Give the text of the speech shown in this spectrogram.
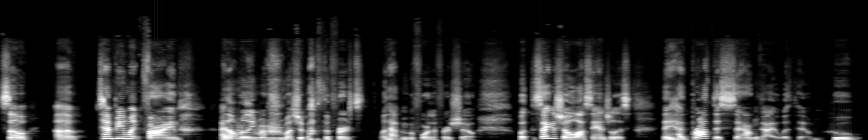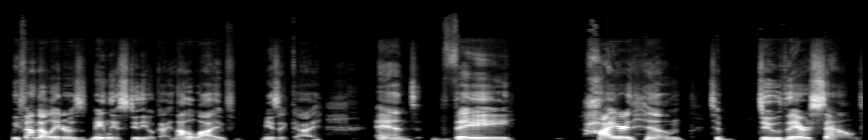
So uh, Tempe went fine. I don't really remember much about the first what happened before the first show, but the second show, Los Angeles, they had brought this sound guy with him who we found out later was mainly a studio guy, not a live music guy. And they hired him to do their sound,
